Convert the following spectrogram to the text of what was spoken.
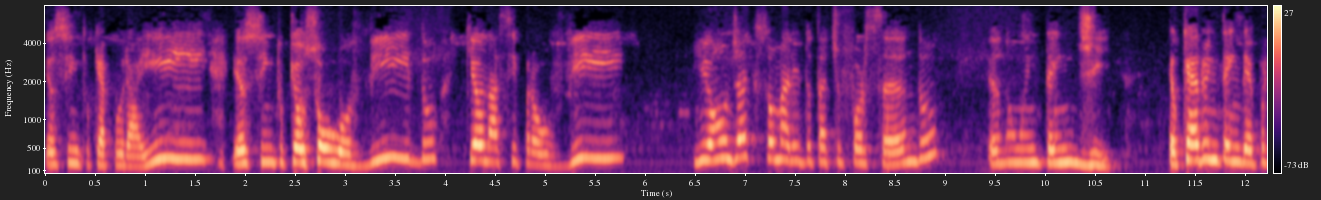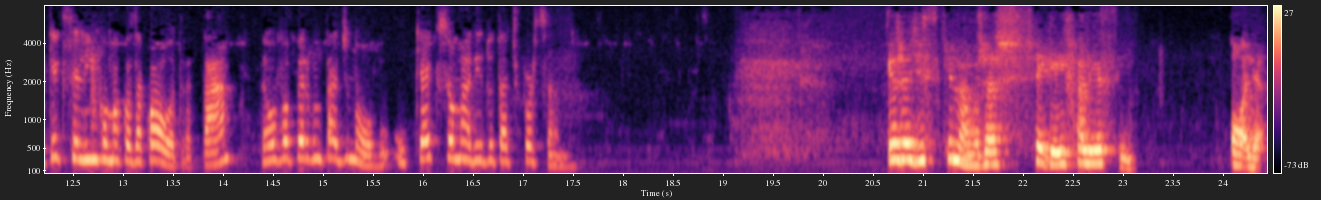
eu sinto que é por aí, eu sinto que eu sou o ouvido, que eu nasci para ouvir. E onde é que seu marido tá te forçando? Eu não entendi. Eu quero entender por que, que você linka uma coisa com a outra, tá? Então eu vou perguntar de novo. O que é que seu marido tá te forçando? Eu já disse que não. Já cheguei e falei assim: olha,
